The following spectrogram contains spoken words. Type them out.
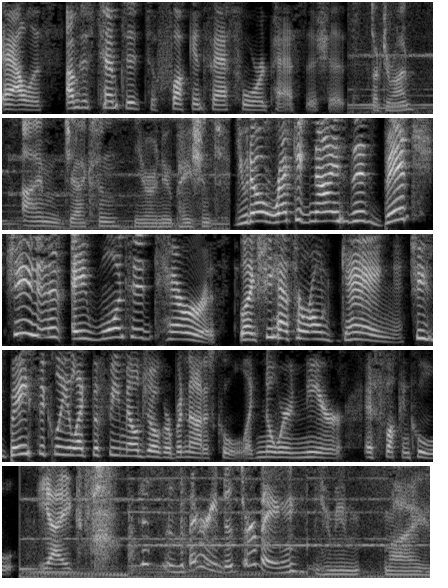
Alice. I'm just tempted to fucking fast forward past this shit. Dr. Rhyme, I'm Jackson. You're a new patient. You don't recognize this bitch? She is a wanted terrorist. Like, she has her own gang. She's basically like the female Joker, but not as cool. Like, nowhere near as fucking cool. Yikes. This is very disturbing. You mean my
